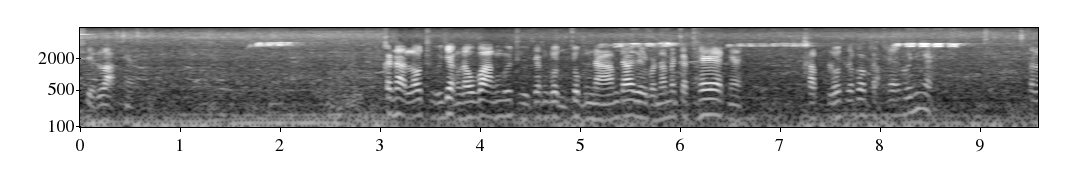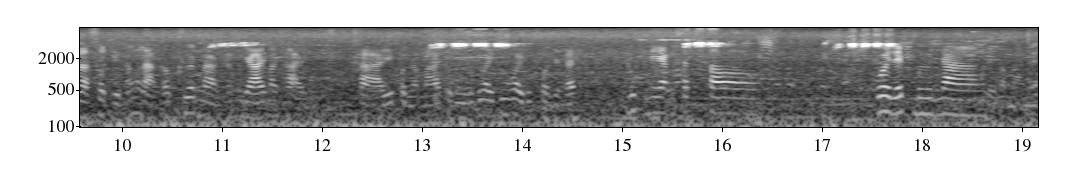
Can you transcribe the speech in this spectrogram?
เสียหลักไง ขนาดเราถืออย่างระวังมือถือยังหล่นจมน้ำได้เลยวันนั้นมันกระแทกไงขับรถแล้วก็กระแทกเฮ้ยนี่ไงตลาดสดอยู่ข้างหลังเขาเคลื่อนมาทั้งย้ายมาขายขายผลไม้ตรงนี้ด้วยด้วยทุกคนเห็นไหมลูกเนียงสตอกล้วยเล็บมือนางอะไรประมาณนี้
